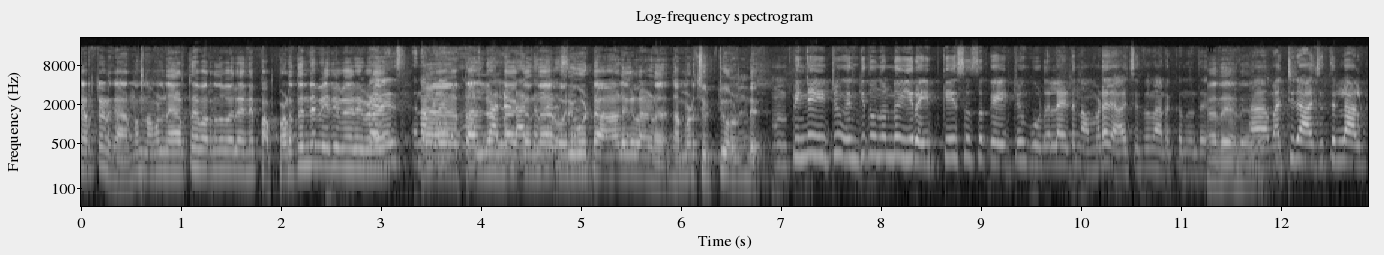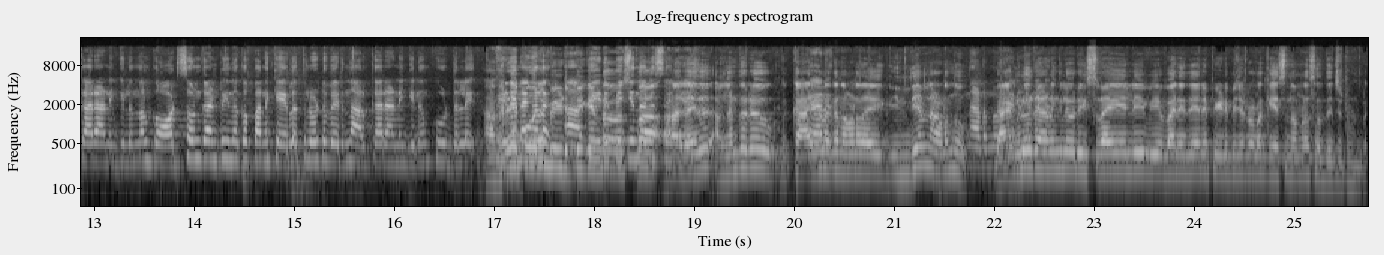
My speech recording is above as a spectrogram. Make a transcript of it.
കറക്റ്റാണ് കാരണം നമ്മൾ നേരത്തെ പറഞ്ഞതുപോലെ തന്നെ പപ്പടത്തിന്റെ പേര് വരെ ഇവിടെ തല്ലുണ്ടാക്കുന്ന ഒരു കൂട്ടം ആളുകളാണ്. നമ്മുടെ ചുറ്റും ഉണ്ട് പിന്നെ ഏറ്റവും എനിക്ക് തോന്നുന്നു ഈ റേപ്പ് കേസസ് ഒക്കെ ഏറ്റവും കൂടുതലായിട്ട് നമ്മുടെ രാജ്യത്ത് നടക്കുന്നത്. മറ്റ് രാജ്യത്തുള്ള ആൾക്കാരാണെങ്കിലും നമ്മൾ ഗോഡ്സ് ഓൺ കൺട്രി എന്നൊക്കെ പറഞ്ഞ് കേരളത്തിലോട്ട് വരുന്ന ആൾക്കാരാണെങ്കിലും കൂടുതൽ അതായത് അങ്ങനത്തെ ഒരു കാര്യങ്ങളൊക്കെ നമ്മുടെ ഇന്ത്യയിൽ നടന്നു. ബാംഗ്ലൂർ ആണെങ്കിൽ ഒരു ഇസ്രായേലി വനിതയെ പീഡിപ്പിച്ചിട്ടുള്ള കേസ് നമ്മൾ ശ്രദ്ധിച്ചിട്ടുണ്ട്.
